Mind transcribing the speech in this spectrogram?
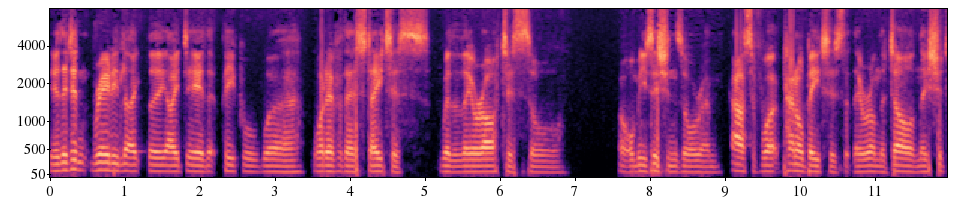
you know, they didn't really like the idea that people were whatever their status, whether they were artists or or musicians or um, out of work panel beaters that they were on the dole and they should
